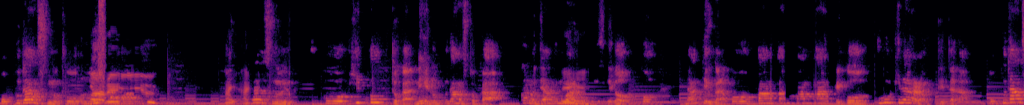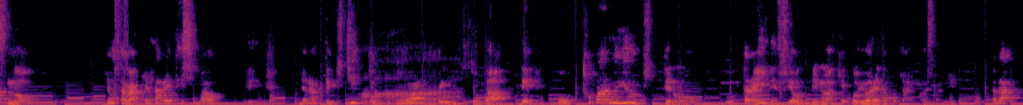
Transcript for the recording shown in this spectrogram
ポップダンスのこう、止まる勇気。はいはい。ダンスのこうヒップホップとかね、ロックダンスとか、他のジャンルもあるんですけど、えー、こうなんていうかな、こうパンパンパンパンってこう動きながら打ってたら、ポップダンスの良さが消されてしまうってじゃなくてきちっとこわっていくとかでこう止まる勇気っていうのを持ったらいいですよっていうのは結構言われたことありましたね。ただ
